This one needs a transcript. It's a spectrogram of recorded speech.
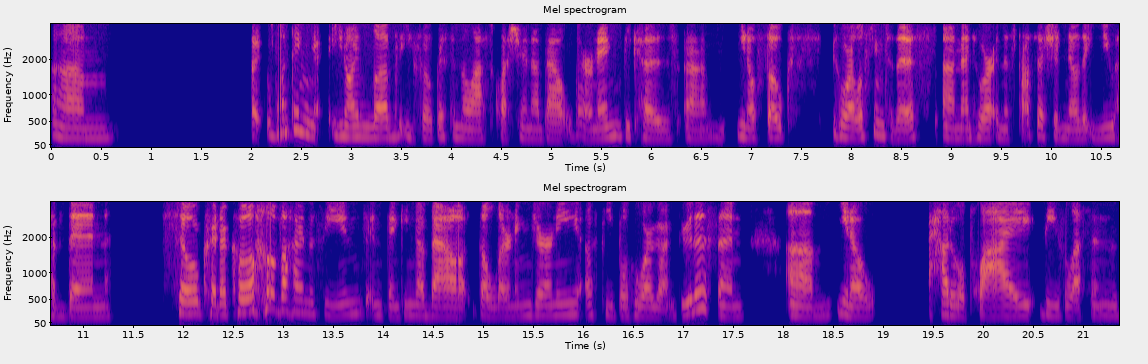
Um, I, one thing you know I love that you focused in the last question about learning because um, you know folks who are listening to this um, and who are in this process should know that you have been so critical behind the scenes in thinking about the learning journey of people who are going through this and um, you know how to apply these lessons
